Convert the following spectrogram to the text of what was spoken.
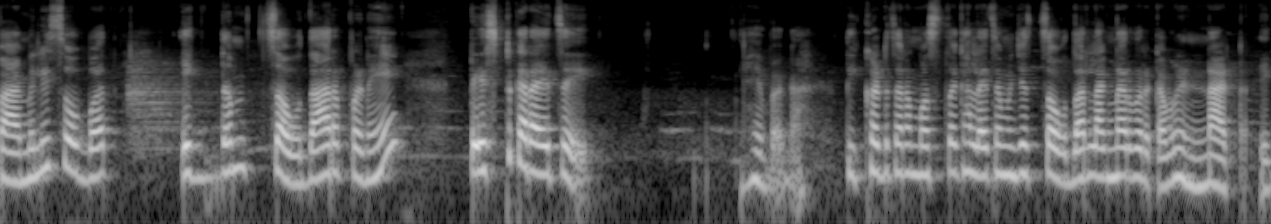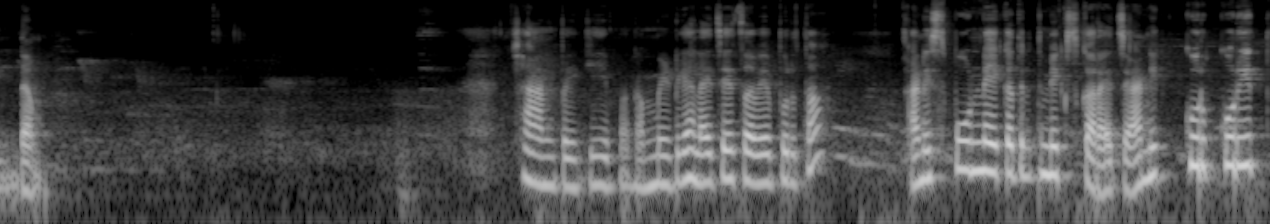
फॅमिलीसोबत एकदम चवदारपणे टेस्ट करायचं आहे हे बघा तिखट जरा मस्त घालायचं म्हणजे चवदार लागणार बरं का भन्नाट एकदम. छानपैकी हे बघा मीठ घालायचं आहे चवेपुरतं. आणि स्पूनने एकत्रित मिक्स करायचं आहे आणि कुरकुरीत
